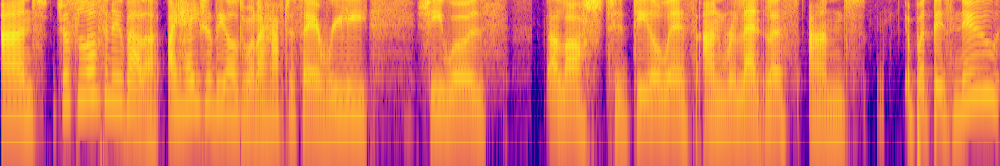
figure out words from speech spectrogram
And just love the new Bella. I hated the old one, I have to say. I really, she was a lot to deal with and relentless. And, but this new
